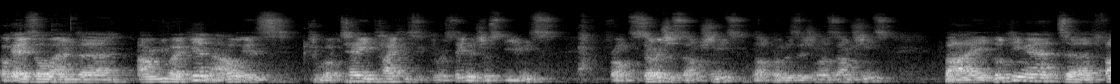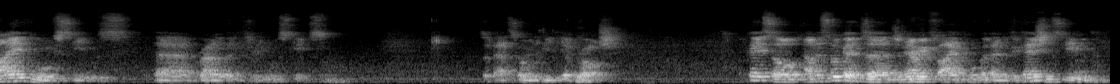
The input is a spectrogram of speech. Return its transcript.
Okay, so and uh, our new idea now is to obtain tightly secure signature schemes from search assumptions, not from decisional assumptions, by looking at uh, five move schemes uh, rather than three move schemes. So that's going to be the approach. Okay, so now let's look at uh, generic five move identification scheme.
